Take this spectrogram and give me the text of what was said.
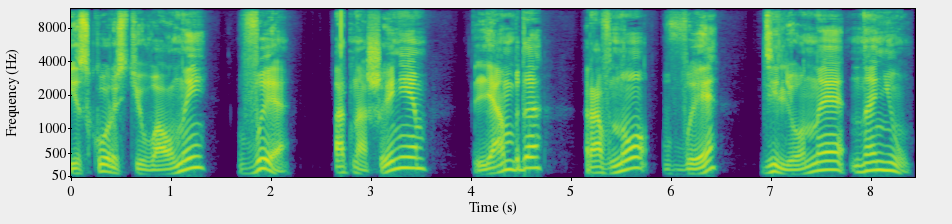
и скоростью волны v отношением лямбда равно v, деленное на ню.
